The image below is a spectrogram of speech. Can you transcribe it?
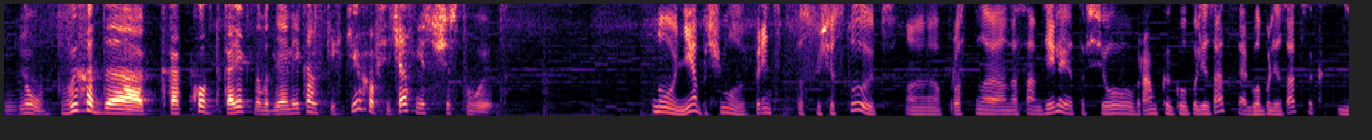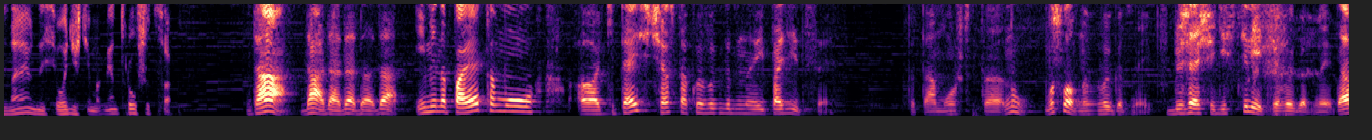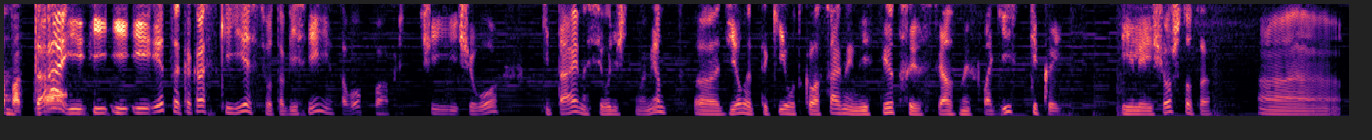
ну, выхода какого-то корректного для американских техов сейчас не существует. Ну, не, почему? В принципе, это существует. А, просто на, на самом деле это все в рамках глобализации, а глобализация, как мы знаем, на сегодняшний момент рушится. Да, да, да, да, да, да. Именно поэтому э, Китай сейчас в такой выгодной позиции. Потому что, ну, в условно выгодной, в ближайшие десятилетия выгодной, да, пока. Да, и, и, и, и это как раз-таки есть вот объяснение того, по причине чего Китай на сегодняшний момент э, делает такие вот колоссальные инвестиции, связанные с логистикой или еще что-то э,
